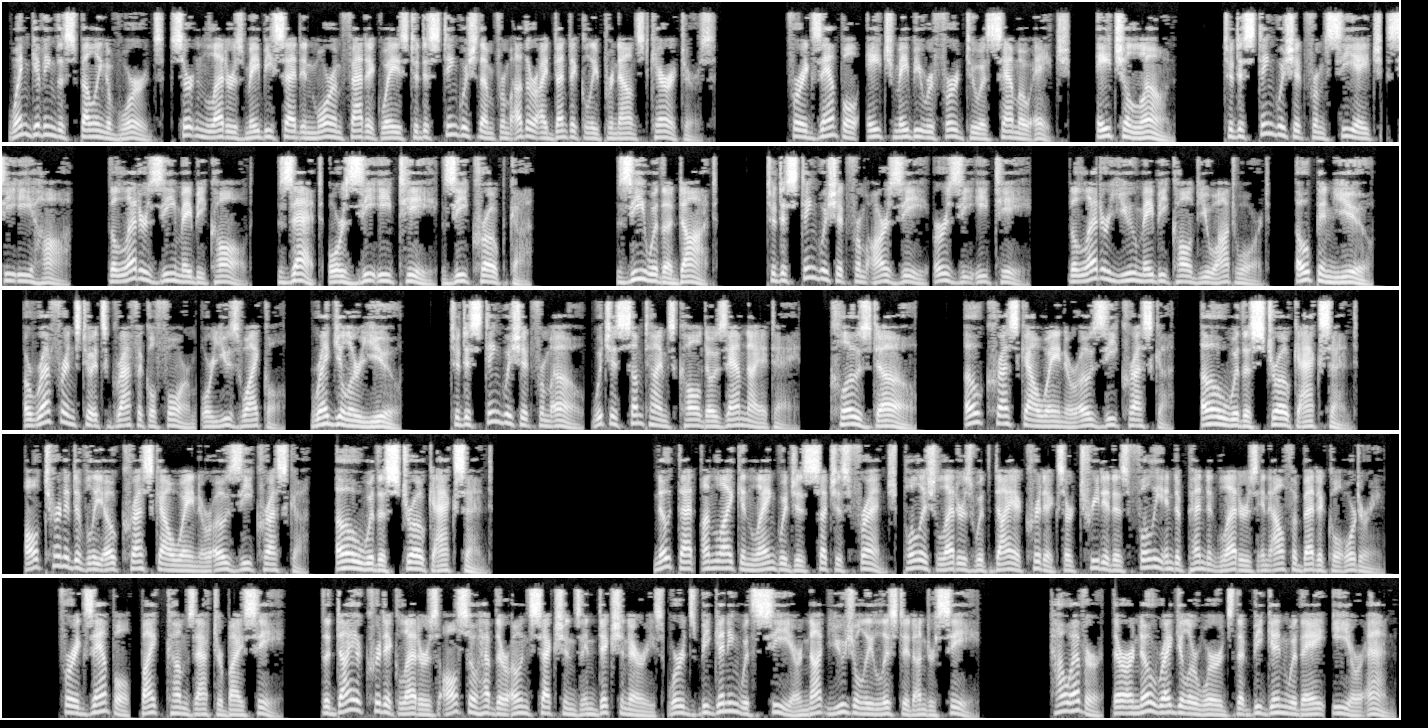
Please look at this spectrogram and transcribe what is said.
when giving the spelling of words, certain letters may be said in more emphatic ways to distinguish them from other identically pronounced characters. For example, H may be referred to as Samo H, H alone, to distinguish it from CH CE ha. The letter Z may be called Zet or ZET Z kropka, Z with a dot, to distinguish it from RZ RZET. The letter U may be called U otwart, open U, a reference to its graphical form or regular U, to distinguish it from O, which is sometimes called ozamniate closed O, O kreskowain or Oz kreska, O with a stroke accent. Alternatively O kreskowain or Oz kreska, O with a stroke accent. Note that unlike in languages such as French, Polish letters with diacritics are treated as fully independent letters in alphabetical ordering. For example, bike comes after bic. The diacritic letters also have their own sections in dictionaries words beginning with C are not usually listed under C. However, there are no regular words that begin with A, E or N.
